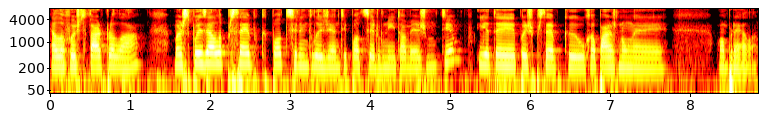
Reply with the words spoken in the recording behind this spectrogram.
ela foi estudar para lá, mas depois ela percebe que pode ser inteligente e pode ser bonita ao mesmo tempo, e até depois percebe que o rapaz não é bom para ela.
